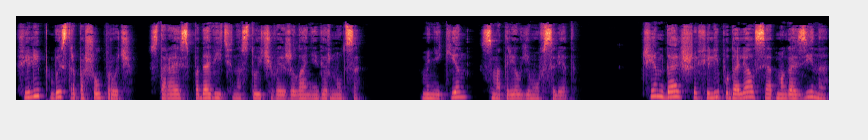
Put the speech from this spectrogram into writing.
Филипп быстро пошел прочь, стараясь подавить настойчивое желание вернуться. Манекен смотрел ему вслед. Чем дальше Филипп удалялся от магазина,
